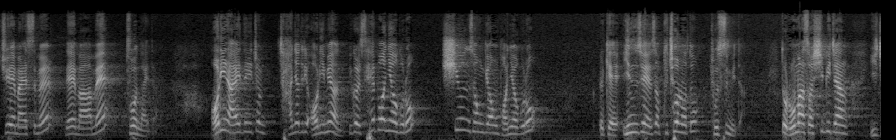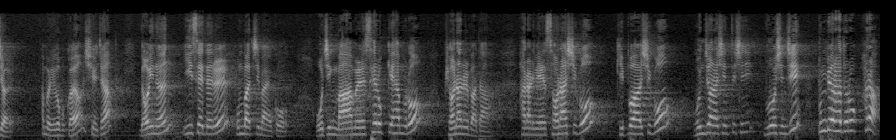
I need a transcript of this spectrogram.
주의 말씀을 내 마음에 두었나이다. 어린 아이들이 좀 자녀들이 어리면 이걸 새 번역으로 쉬운 성경 번역으로 이렇게 인쇄해서 붙여넣어도 좋습니다. 또 로마서 12장 2절 한번 읽어볼까요? 시작. 너희는 이 세대를 본받지 말고 오직 마음을 새롭게 함으로 변화를 받아 하나님의 선하시고 기뻐하시고 온전하신 뜻이 무엇인지 분별하도록 하라.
